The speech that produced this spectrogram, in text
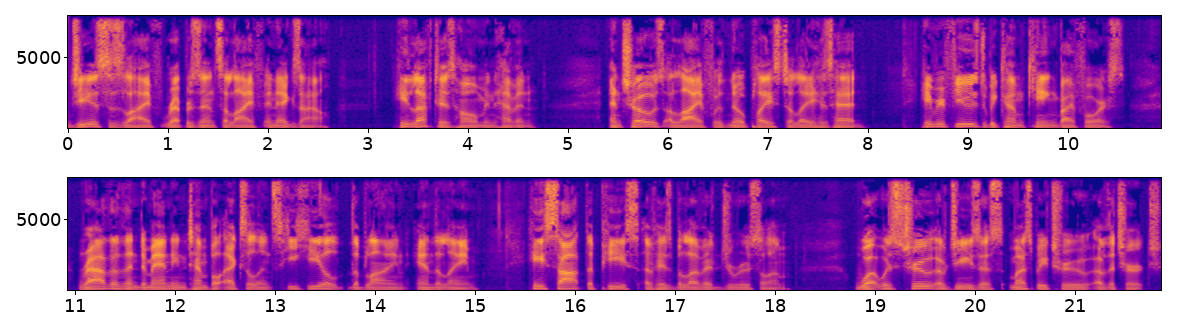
Jesus' life represents a life in exile. He left his home in heaven and chose a life with no place to lay his head. He refused to become king by force. Rather than demanding temple excellence, he healed the blind and the lame. He sought the peace of his beloved Jerusalem. What was true of Jesus must be true of the church.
